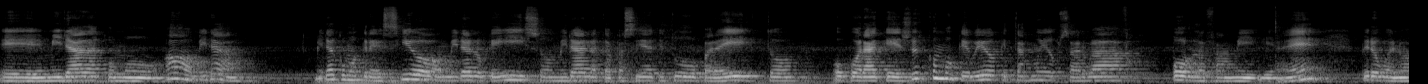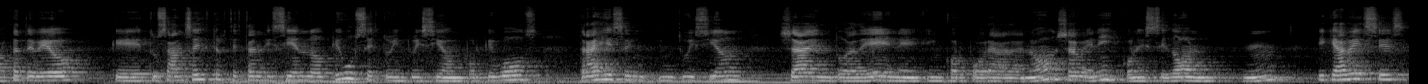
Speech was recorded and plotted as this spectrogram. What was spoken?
eh, mirada como, oh, mira, mira cómo creció, mira lo que hizo, mira la capacidad que tuvo para esto o por aquello. Es como que veo que estás muy observada por la familia, ¿eh? Pero bueno, acá te veo que tus ancestros te están diciendo que uses tu intuición, porque vos traes esa intuición ya en tu ADN incorporada, ¿no? Ya venís con ese don y que a veces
